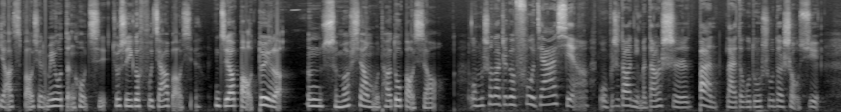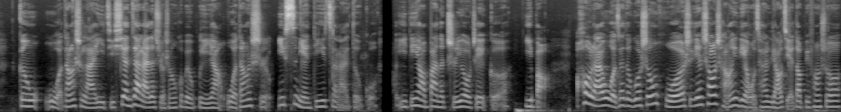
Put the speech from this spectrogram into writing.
牙齿保险没有等候期，就是一个附加保险，你只要保对了，嗯，什么项目它都报销。我们说到这个附加险啊，我不知道你们当时办来德国读书的手续。跟我当时来以及现在来的学生会不会不一样？我当时一四年第一次来德国，一定要办的只有这个医保。后来我在德国生活时间稍长一点，我才了解到，比方说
